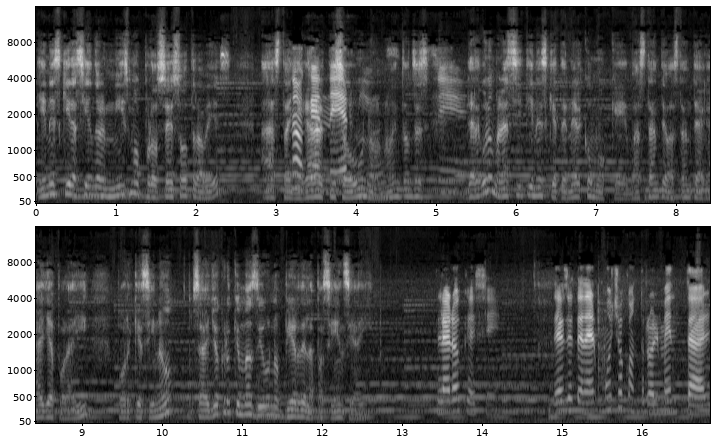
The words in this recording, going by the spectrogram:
tienes que ir haciendo el mismo proceso otra vez hasta llegar al piso 1, ¿no? Entonces, de alguna manera sí tienes que tener como que bastante, bastante agalla por ahí, porque si no, o sea, yo creo que más de uno pierde la paciencia ahí. Claro que sí. Debes de tener mucho control mental,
